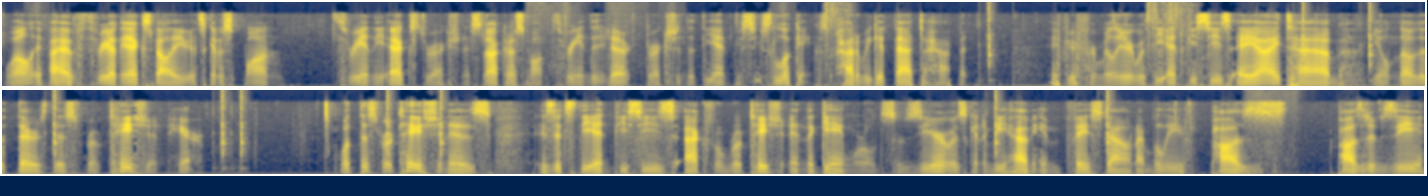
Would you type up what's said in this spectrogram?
Well, if I have 3 on the x value, it's going to spawn 3 in the x direction. It's not going to spawn 3 in the direction that the NPC is looking. So how do we get that to happen? If you're familiar with the NPC's AI tab, you'll know that there's this rotation here. What this rotation is, is it's the NPC's actual rotation in the game world. So 0 is going to be having him face down, I believe, pos positive z, and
